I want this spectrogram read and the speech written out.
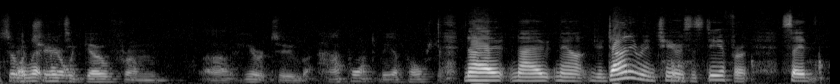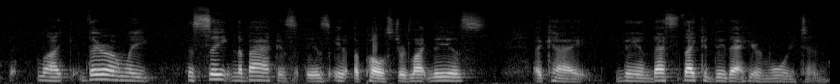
So they a chair would go from uh, here to High Point to be upholstered? No, no. Now your dining room chairs is different. So, like they're only the seat in the back is is upholstered like this. Okay, then that's they could do that here in Warrington.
